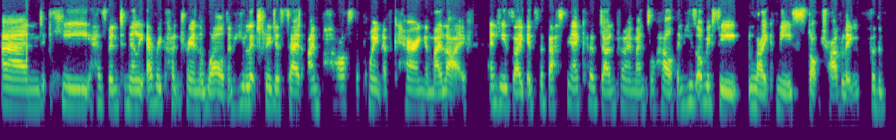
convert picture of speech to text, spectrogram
and he has been to nearly every country in the world and he literally just said i'm past the point of caring in my life. And he's like it's the best thing i could have done for my mental health. And he's obviously like me stopped traveling for the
